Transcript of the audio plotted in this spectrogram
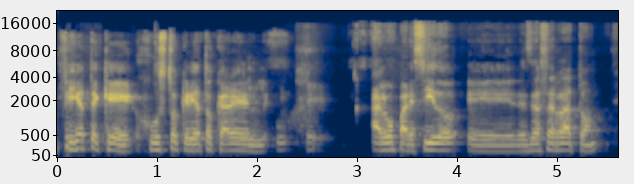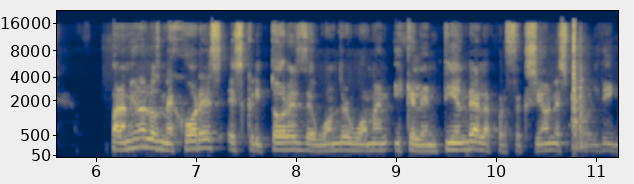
Fíjate que justo quería tocar el, algo parecido eh, desde hace rato. Para mí uno de los mejores escritores de Wonder Woman y que le entiende a la perfección es Paul Dini.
